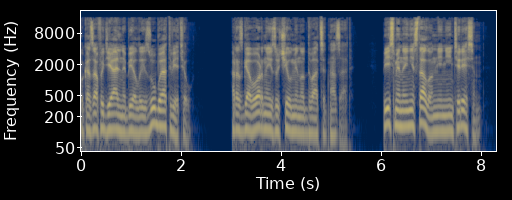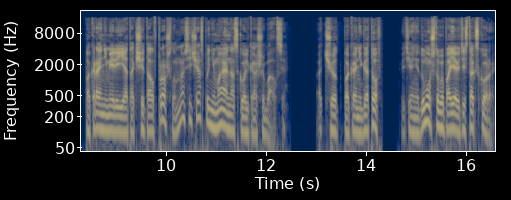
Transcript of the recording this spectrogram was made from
показав идеально белые зубы, ответил. Разговорно изучил минут двадцать назад. Письменный не стал, он мне не интересен. По крайней мере, я так считал в прошлом, но сейчас понимаю, насколько ошибался. Отчет пока не готов, ведь я не думал, что вы появитесь так скоро.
